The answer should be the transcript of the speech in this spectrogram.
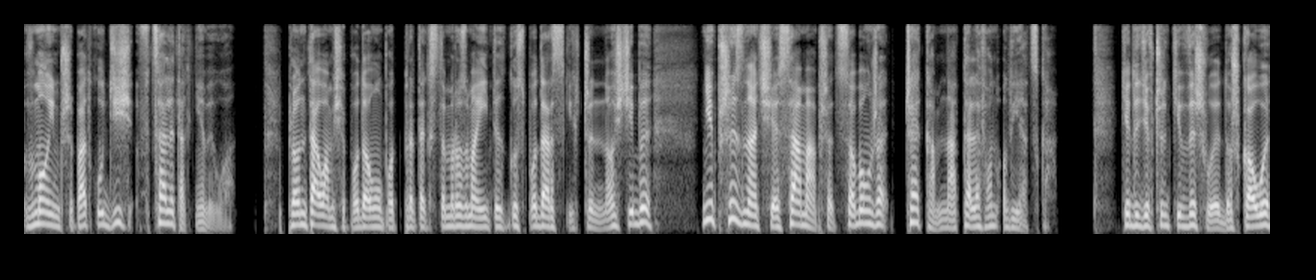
w moim przypadku dziś wcale tak nie było. Plątałam się po domu pod pretekstem rozmaitych gospodarskich czynności, by nie przyznać się sama przed sobą, że czekam na telefon od Jacka. Kiedy dziewczynki wyszły do szkoły,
